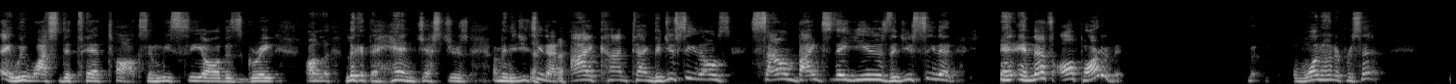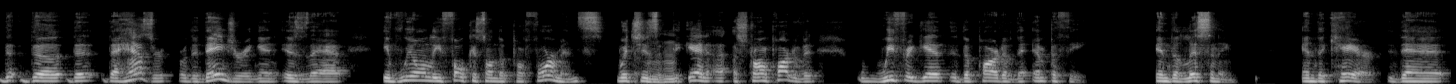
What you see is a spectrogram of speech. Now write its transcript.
hey we watch the ted talks and we see all this great oh, look at the hand gestures. I mean did you see that eye contact? Did you see those sound bites they use? Did you see that? And, and that's all part of it. 100% the, the the the hazard or the danger again is that if we only focus on the performance which is mm-hmm. again a, a strong part of it we forget the part of the empathy and the listening and the care that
